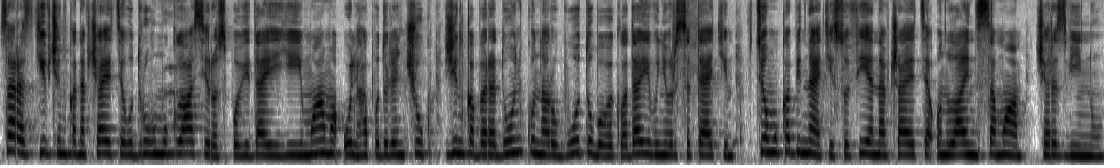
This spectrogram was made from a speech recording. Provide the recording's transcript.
Зараз дівчинка навчається у другому класі, розповідає її мама Ольга Подолянчук. Жінка бере доньку на роботу, бо викладає в університеті. В цьому кабінеті Софія навчається онлайн сама через війну.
